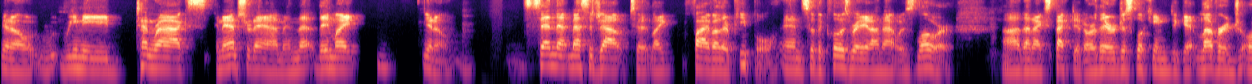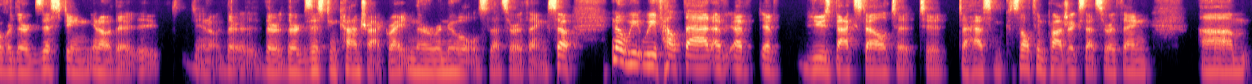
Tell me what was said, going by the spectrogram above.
you know we need 10 racks in amsterdam and that they might you know send that message out to like five other people and so the close rate on that was lower uh, than i expected or they're just looking to get leverage over their existing you know the you know their their, their existing contract right and their renewals that sort of thing. So you know we, we've helped that. I've, I've, I've used Baxtel to to to have some consulting projects that sort of thing. Um,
